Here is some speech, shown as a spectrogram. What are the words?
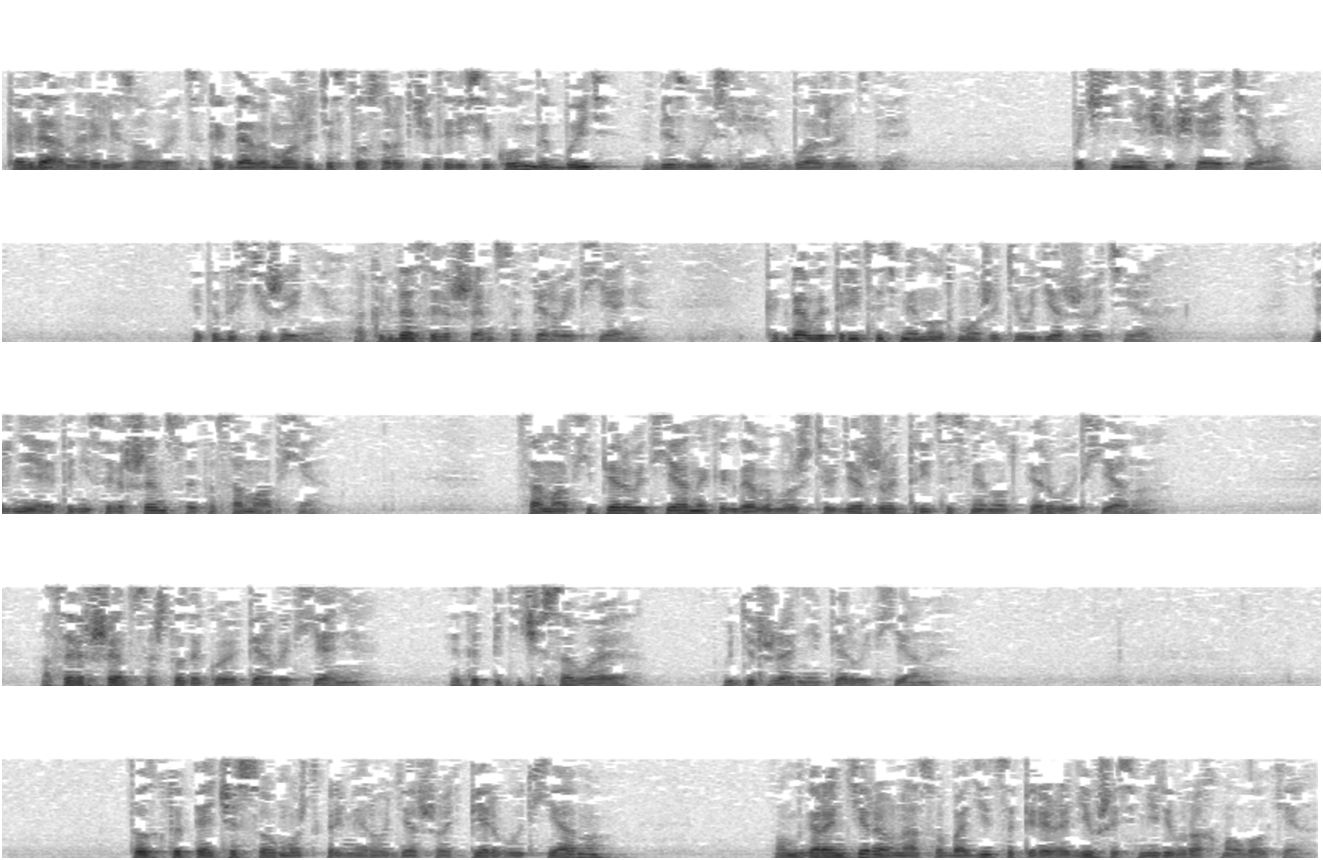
Когда она реализовывается? Когда вы можете 144 секунды быть в безмыслии, в блаженстве, почти не ощущая тела. Это достижение. А когда совершенство в первой тхьяне? Когда вы 30 минут можете удерживать ее. Вернее, это не совершенство, это самадхи – Самадхи первой тхьяны, когда вы можете удерживать 30 минут первую тхьяну. А совершенство, что такое в первой тхьяне? Это пятичасовое удержание первой тхьяны. Тот, кто пять часов может, к примеру, удерживать первую тхьяну, он гарантированно освободится, переродившись в мире Брахмалоки.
